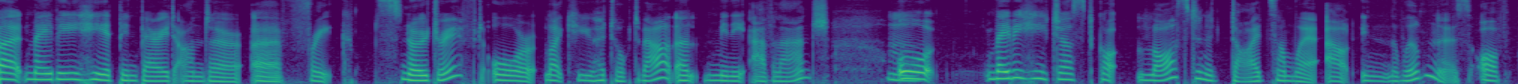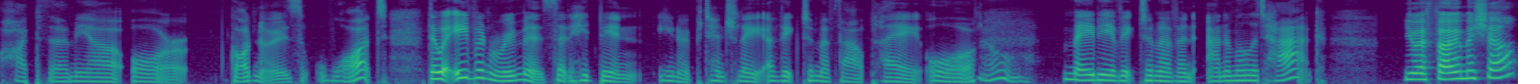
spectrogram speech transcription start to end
But maybe he had been buried under a freak snowdrift, or like you had talked about, a mini avalanche, hmm. or maybe he just got lost and had died somewhere out in the wilderness of hypothermia or God knows what. There were even rumors that he'd been, you know, potentially a victim of foul play or Oh. maybe a victim of an animal attack. UFO, Michelle?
